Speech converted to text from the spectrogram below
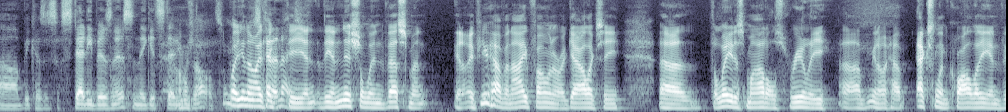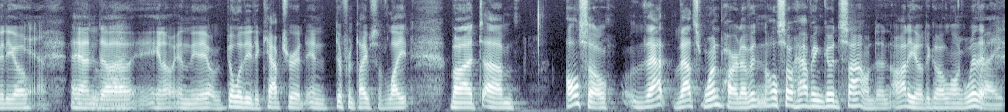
Uh, because it's a steady business and they get steady results. well, you know, It's I think nice. the the initial investment, you know, if you have an iPhone or a Galaxy, uh, the latest models really, um, you know, have excellent quality in video, Yeah, and do a lot. uh, you know, and the ability to capture it in different types of light, but. Um, also, that that's one part of it, and also having good sound and audio to go along with it. Right.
